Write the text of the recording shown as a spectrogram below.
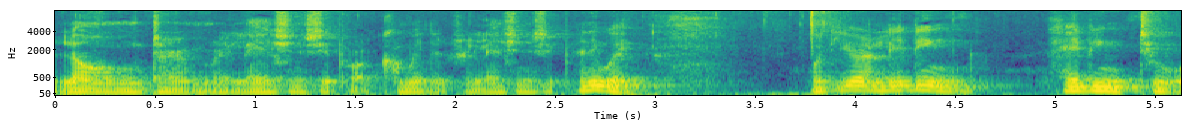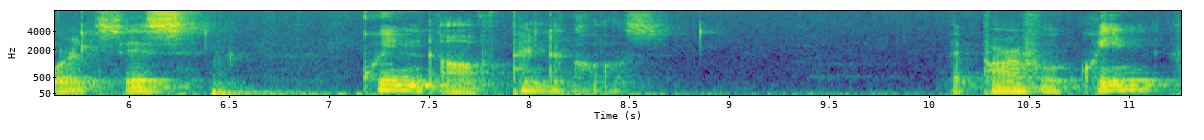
long-term relationship or committed relationship. Anyway, what you are leading, heading towards is Queen of Pentacles. The powerful queen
